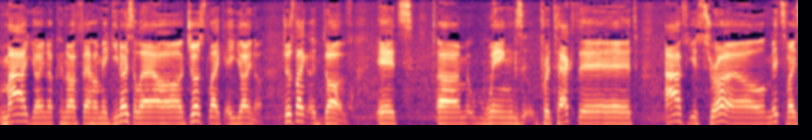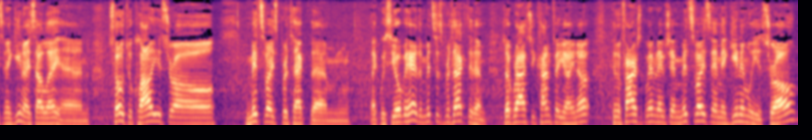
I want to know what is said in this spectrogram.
Ma yaina kanafeha meginois just like a yaina, just like a dove. Its um, wings protect it. Af Yisrael mitzvahs meginois aleihen. So to Klal Yisrael, mitzvahs protect them. Like we see over here, the mitzvahs protected him. Zok Rashi kanfe yaina. Himafarish l'kamem nevshem mitzvahs emeginim li Yisrael.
